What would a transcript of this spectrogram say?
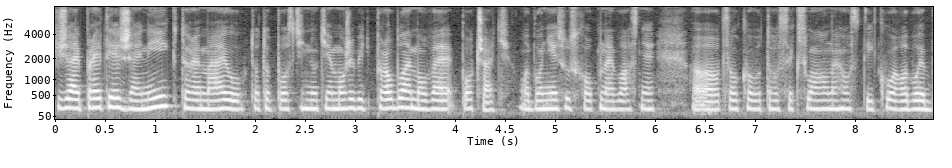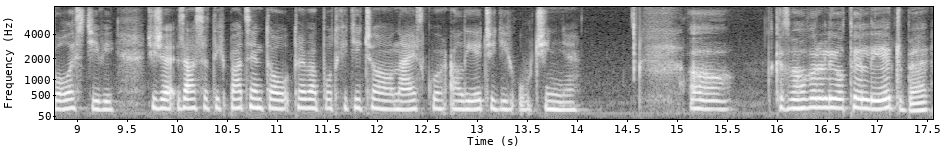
Čiže aj pre tie ženy, ktoré majú toto postihnutie, môže byť problémové počať, lebo nie sú schopné vlastne eh, celkovo toho sexuálneho styku alebo je bolestivý. Čiže zase tých pacientov treba podchytiť čo najskôr a liečiť ich účinne. Uh keď sme hovorili o tej liečbe,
